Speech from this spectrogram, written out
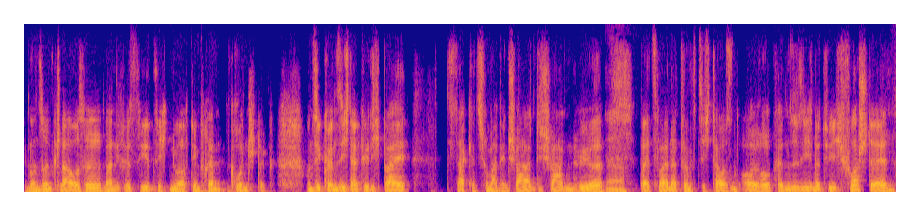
in unseren Klausel manifestiert sich nur auf dem fremden Grundstück. Und Sie können sich natürlich bei, ich sage jetzt schon mal den Schaden, die Schadenhöhe, ja. bei 250.000 Euro können Sie sich natürlich vorstellen,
